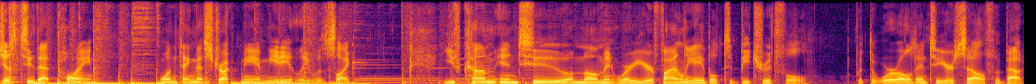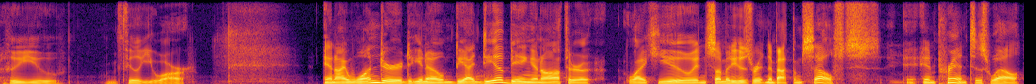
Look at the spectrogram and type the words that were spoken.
Just to that point, one thing that struck me immediately was like, you've come into a moment where you're finally able to be truthful with the world and to yourself about who you feel you are. And I wondered, you know, the idea of being an author like you and somebody who's written about themselves in print as well.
